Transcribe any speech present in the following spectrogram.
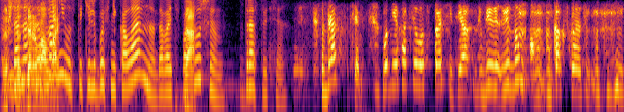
ну что, дорвалась. дозвонилась-таки Любовь Николаевна, давайте послушаем. Здравствуйте. Здравствуйте. Вот я хотела спросить, я веду, как сказать, не,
